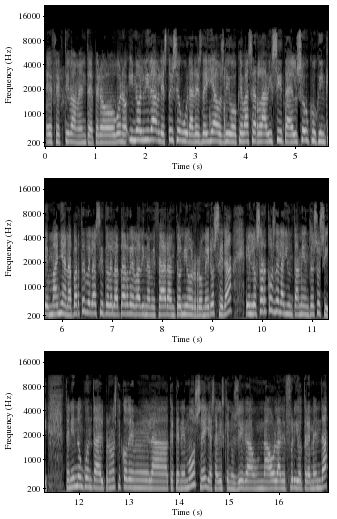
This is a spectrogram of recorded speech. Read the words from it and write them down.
Efectivamente, pero bueno, inolvidable, estoy segura, desde ya os digo que va a ser la visita, el show cooking que mañana a partir de las 7 de la tarde va a dinamizar Antonio Romero, será en los arcos del ayuntamiento, eso sí, teniendo en cuenta el pronóstico de la que tenemos, ¿eh? ya sabéis que nos llega una ola de frío tremenda,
